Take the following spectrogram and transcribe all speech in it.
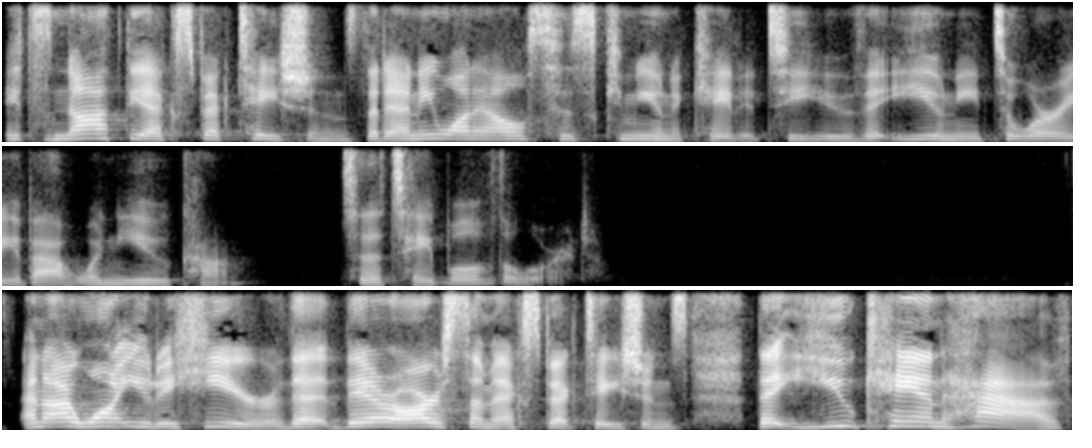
it's not the expectations that anyone else has communicated to you that you need to worry about when you come to the table of the Lord. And I want you to hear that there are some expectations that you can have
